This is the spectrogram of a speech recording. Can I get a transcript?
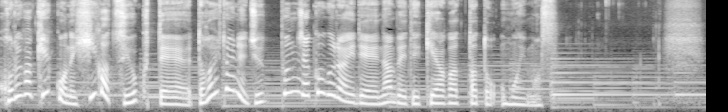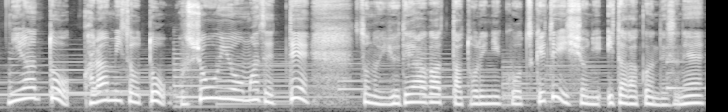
これが結構ね火が強くてだいたいね10分弱ぐらいで鍋出来上がったと思います。ニラと辛味噌とお醤油を混ぜてその茹で上がった鶏肉をつけて一緒にいただくんですね。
